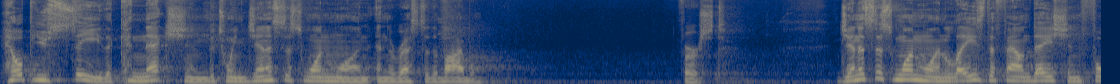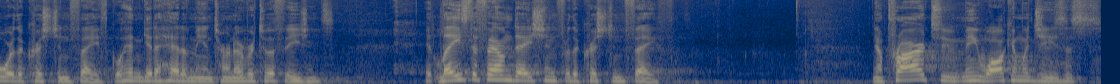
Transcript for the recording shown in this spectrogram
help you see the connection between Genesis 1 1 and the rest of the Bible. First, Genesis 1 1 lays the foundation for the Christian faith. Go ahead and get ahead of me and turn over to Ephesians. It lays the foundation for the Christian faith. Now, prior to me walking with Jesus,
